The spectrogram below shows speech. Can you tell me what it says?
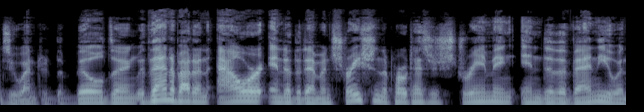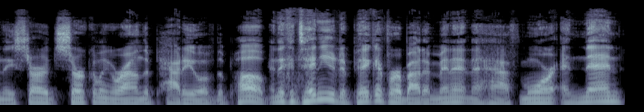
landlords who entered the building. But then, about an hour into the demonstration, the protesters streaming into the venue and they started circling around the patio of the pub. And they continued to picket for about a minute and a half more, and then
